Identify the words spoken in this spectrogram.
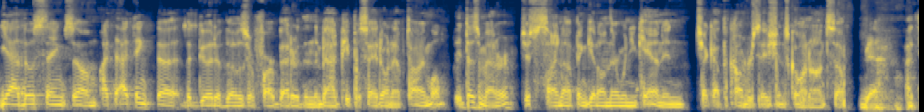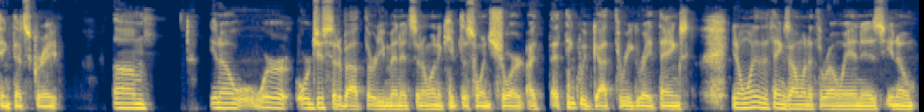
yeah, those things. Um, I, th- I, think the the good of those are far better than the bad. People say I don't have time. Well, it doesn't matter. Just sign up and get on there when you can, and check out the conversations going on. So yeah, I think that's great. Um, you know, we're we're just at about 30 minutes and I want to keep this one short. I, I think we've got three great things. You know, one of the things I want to throw in is, you know,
